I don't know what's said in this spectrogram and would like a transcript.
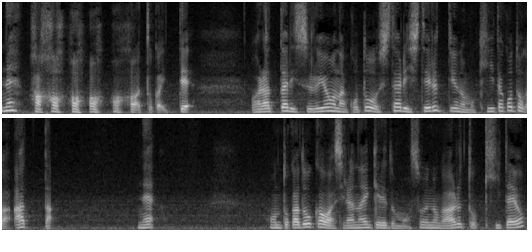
ねははははははとか言って笑ったりするようなことをしたりしてるっていうのも聞いたことがあった。ね。本当かどうかは知らないけれどもそういうのがあると聞いたよ。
